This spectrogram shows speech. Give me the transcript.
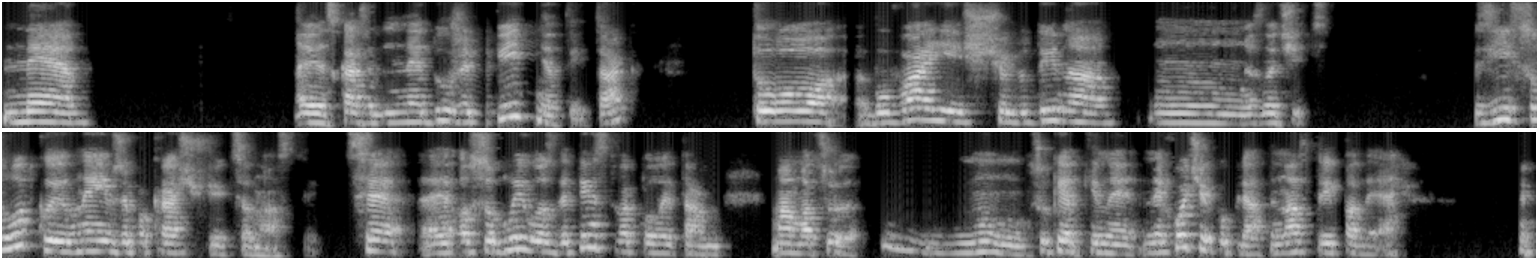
не, скажімо, не дуже піднятий, так, то буває, що людина, м, значить, з'їсть солодкою, в неї вже покращується настрій. Це е, особливо з дитинства, коли там мама цу, ну, цукерки не, не хоче купляти, настрій паде.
